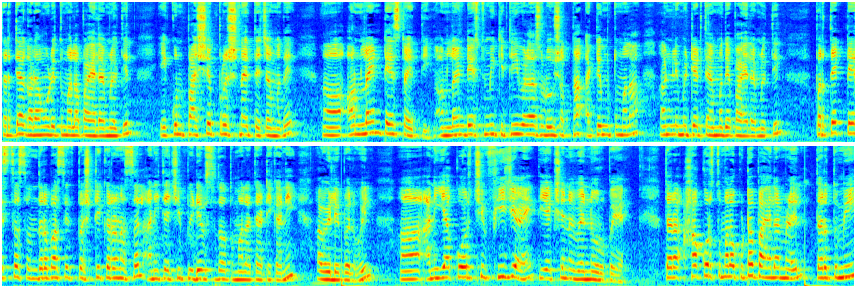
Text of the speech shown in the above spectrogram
तर त्या घडामोडी तुम्हाला पाहायला मिळतील. एकूण पाचशे प्रश्न आहेत त्याच्यामध्ये. ऑनलाईन टेस्ट आहेत ती. ऑनलाईन टेस्ट तुम्ही किती वेळा सोडवू शकता. अटेम्प्ट तुम्हाला अनलिमिटेड त्यामध्ये पाहायला मिळतील. प्रत्येक टेस्टचं संदर्भाचे स्पष्टीकरण असेल आणि त्याची पी डी सुद्धा तुम्हाला त्या ठिकाणी अवेलेबल होईल. आणि या कोर्सची फी जी आहे ती एकशे नव्याण्णव रुपये आहे. तर हा कोर्स तुम्हाला कुठं पाहायला मिळेल? तर तुम्ही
